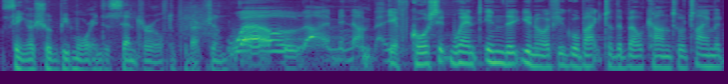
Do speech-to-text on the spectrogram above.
Singer should be more in the center of the production. Well, I mean, um, of course, it went in the you know if you go back to the bel canto time, it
